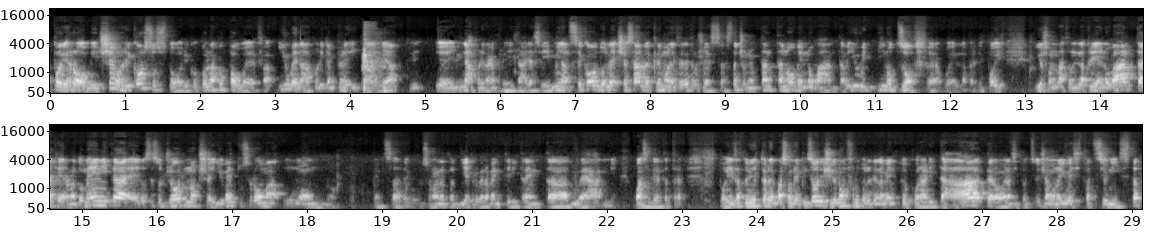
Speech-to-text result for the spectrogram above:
Poi Roby, c'è un ricorso storico con la Coppa UEFA. Juve Napoli, campione d'Italia. eh, il Napoli era campione d'Italia, sì. Milan secondo, Lecce salvo e Cremonese retrocessa. Stagione 89-90. La Juve di Dino Zoff era quella, perché poi io sono nato nell'aprile 90, che era una domenica, e lo stesso giorno c'è Juventus Roma 1-1 pensate, sono andato dietro veramente di 32 anni, quasi 33. Poi esatto direttore ma sono episodici, non frutto dell'allenamento coralità, però è una situazione, diciamo una Juve situazionista.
